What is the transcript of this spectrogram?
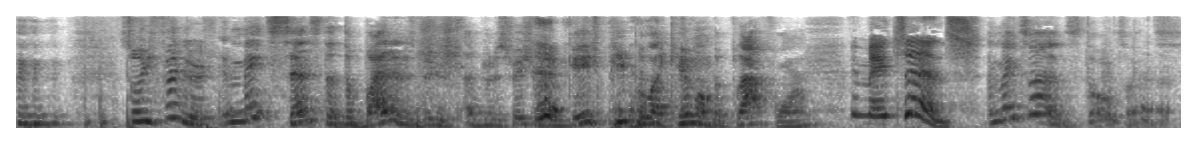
so he figured it made sense that the Biden administration would engage people like him on the platform. It made sense. It made sense, total sense.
